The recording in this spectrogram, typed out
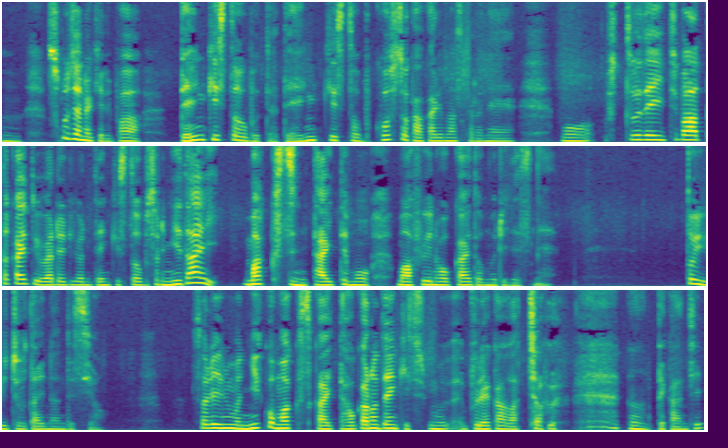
うん、そうじゃなければ電気ストーブって電気ストーブコストかかりますからね。もう普通で一番あったかいと言われるような電気ストーブそれ2台マックスに炊いても真冬の北海道無理ですね。という状態なんですよ。それにも2個マックス書いて他の電気ブレーカー上がっちゃう。うんって感じ。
